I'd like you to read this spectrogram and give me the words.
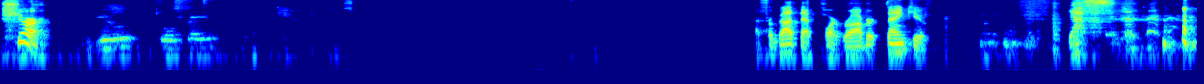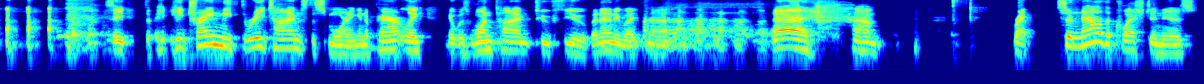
Sure. Forgot that part, Robert. Thank you. Yes. See, he trained me three times this morning and apparently it was one time too few. But anyway. uh, All right. um, Right. So now the question is,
